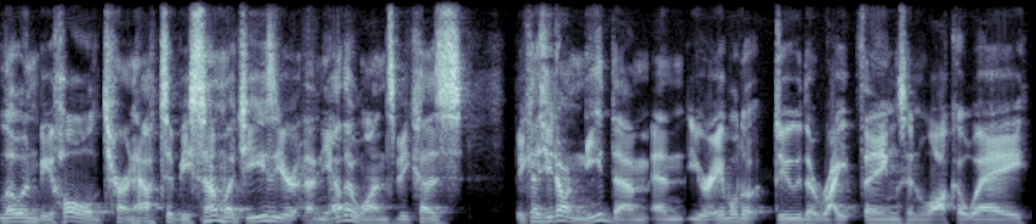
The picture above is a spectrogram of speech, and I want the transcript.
lo and behold turn out to be so much easier than the other ones because because you don't need them and you're able to do the right things and walk away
